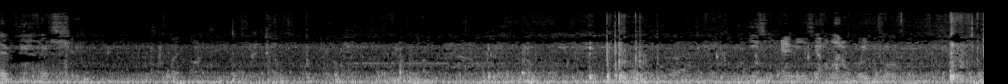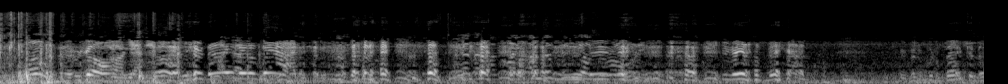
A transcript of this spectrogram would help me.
He's heavy. He's got a lot of weight to him. Oh, there we go. Oh, yeah, Oh, you're not even bad. On the video's rolling. you made it bad. We better put it back in the.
